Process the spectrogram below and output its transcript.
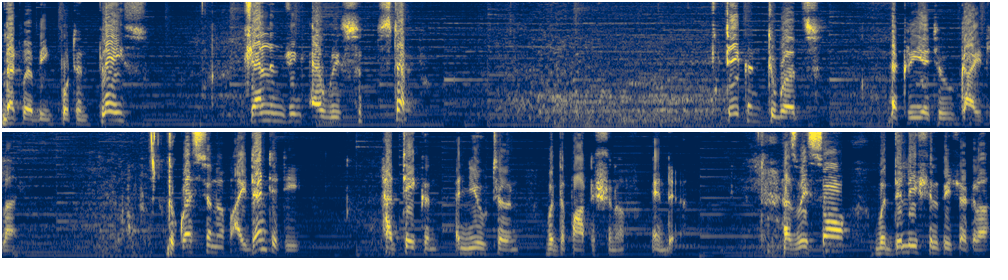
that were being put in place, challenging every step taken towards a creative guideline. The question of identity had taken a new turn with the partition of India. As we saw with Delhi Shilpi Chakra,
